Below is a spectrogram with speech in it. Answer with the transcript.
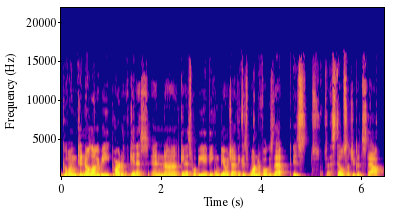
going to no longer be part of Guinness, and uh, Guinness will be a vegan beer, which I think is wonderful because that is still such a good stout.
